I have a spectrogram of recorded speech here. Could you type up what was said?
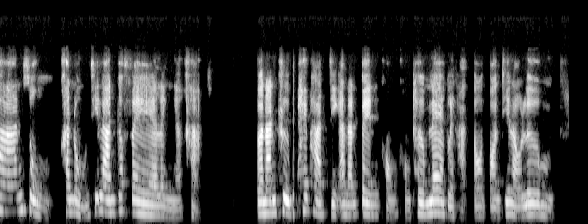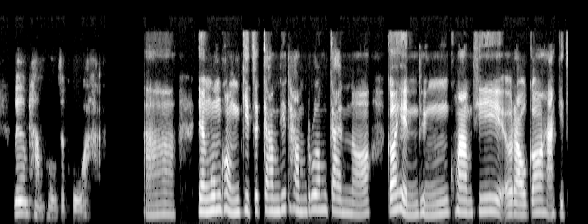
ร้านส่งขนมที่ร้านกาแฟอะไรอย่างเงี้ยค่ะตอนนั้นคือให้พาจริงอันนั้นเป็นของของเทอมแรกเลยค่ะ ตอนตอนที่เราเริ่มเริ่มทำโฮมสคูลอะค่ะ อ่า อย่างมุมของกิจกรรมที่ทำร่วมกันเนาะก็เห็นถึงความที่เราก็หากิจ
